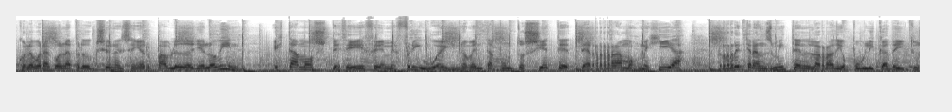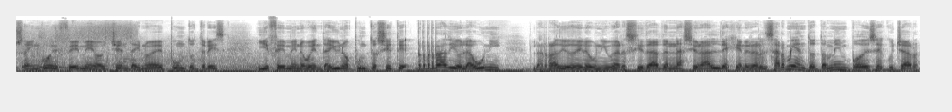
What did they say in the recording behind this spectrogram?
colabora con la producción el señor Pablo Daniel Ovín. Estamos desde FM Freeway 90.7 de Ramos Mejía, retransmiten la radio pública de Ituzaingó FM 89.3 y FM 91.7 Radio La Uni, la radio de la Universidad Nacional de General Sarmiento. También podés escuchar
